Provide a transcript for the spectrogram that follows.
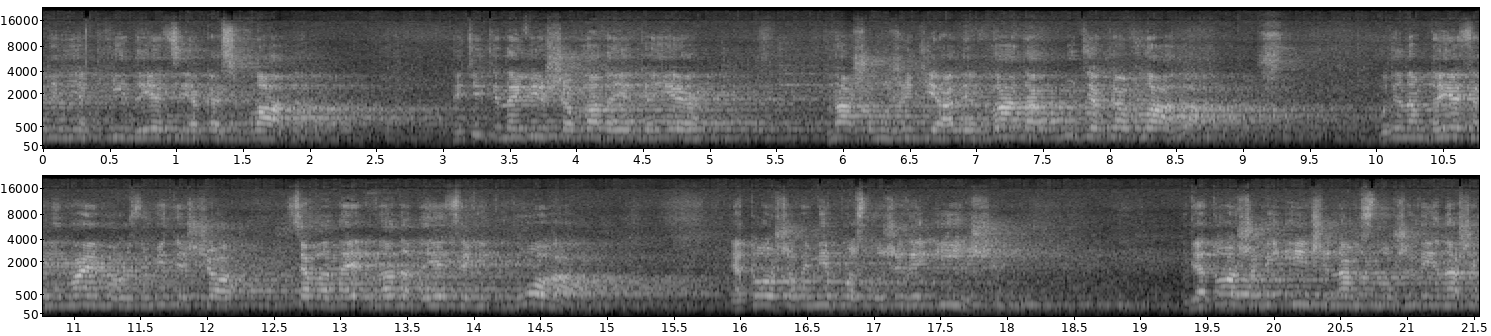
людині, якій дається якась влада. Не тільки найбільша влада, яка є в нашому житті, але влада, будь-яка влада. Коли нам дається, ми маємо розуміти, що ця влада, влада дається від Бога для того, щоб ми послужили іншим. Для того, щоб інші нам служили і нашим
